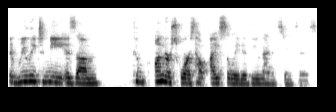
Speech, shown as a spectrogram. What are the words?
It really, to me, is um, underscores how isolated the United States is.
